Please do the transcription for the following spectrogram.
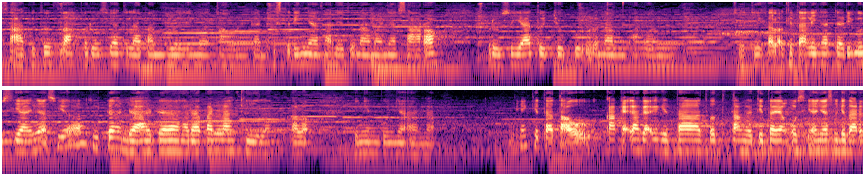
saat itu telah berusia 85 tahun dan istrinya saat itu namanya Sarah berusia 76 tahun jadi kalau kita lihat dari usianya ya sudah tidak ada harapan lagi lah kalau ingin punya anak ya kita tahu kakek-kakek kita atau tetangga kita yang usianya sekitar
